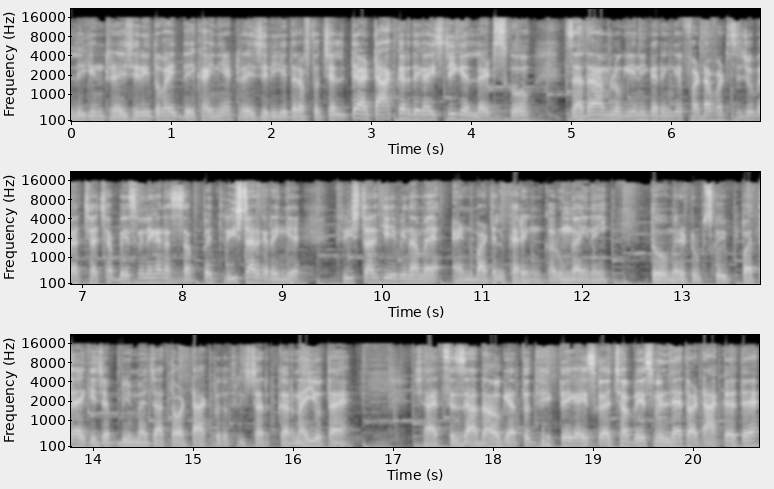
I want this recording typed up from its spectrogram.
लेकिन ट्रेजरी तो भाई देखा ही नहीं है। ट्रेजरी की तरफ़ तो चलते अटैक कर देगा इस, ठीक है लेट्स को ज़्यादा हम लोग ये नहीं करेंगे, फटाफट से जो भी अच्छा अच्छा बेस मिलेगा ना, सब पे थ्री स्टार करेंगे। थ्री स्टार किए बिना मैं एंड बैटल करें, करूँगा ही नहीं। तो मेरे ट्रूप्स को भी पता है कि जब भी मैं जाता हूँ अटैक पर तो थ्री स्टार करना ही होता है। शायद से ज़्यादा हो गया तो देखते हैं गाइस को अच्छा बेस मिल जाए तो अटैक करते हैं।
